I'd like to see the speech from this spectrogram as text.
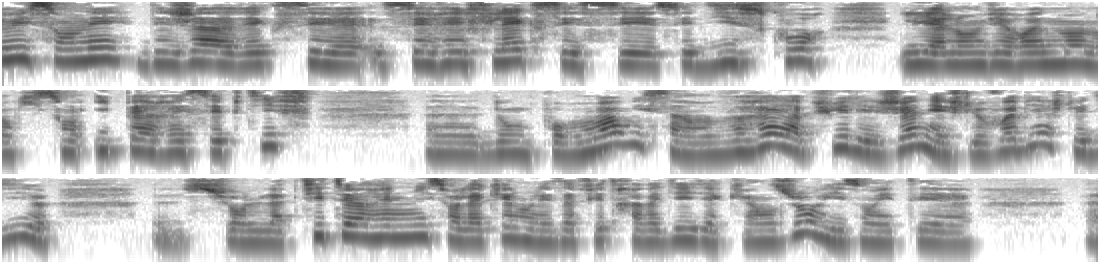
Eux, ils sont nés déjà avec ces, ces réflexes et ces, ces, discours liés à l'environnement, donc ils sont hyper réceptifs. Euh, donc pour moi, oui, c'est un vrai appui les jeunes et je le vois bien. Je te dis, euh, euh sur la petite heure et demie sur laquelle on les a fait travailler il y a 15 jours, ils ont été euh, euh,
